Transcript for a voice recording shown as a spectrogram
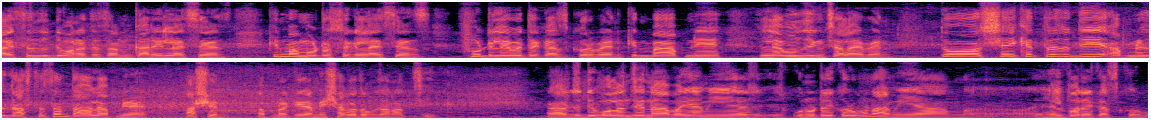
লাইসেন্স যদি বানাতে চান, গাড়ির লাইসেন্স কিংবা মোটরসাইকেল লাইসেন্স ফুড ডেলিভারিতে কাজ করবেন কিংবা আপনি লেমনজিং চালাবেন তো সেই ক্ষেত্রে যদি আপনি যদি আসতে চান, তাহলে আপনি আসেন। আপনাকে আমি স্বাগতম জানাচ্ছি। আর যদি বলেন যে, না ভাই, আমি কোনোটাই করব না, আমি হেল্পারে কাজ করব,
